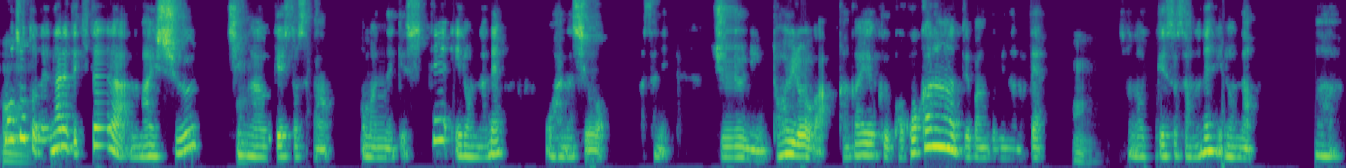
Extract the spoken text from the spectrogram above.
もうちょっとね、慣れてきたら、毎週違うゲストさんお招きして、いろんなね、お話を、まさに10人十色が輝くここからっていう番組なので、うん。そのゲストさんのね、いろんな、まあ、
